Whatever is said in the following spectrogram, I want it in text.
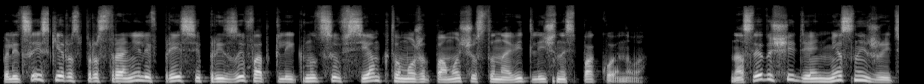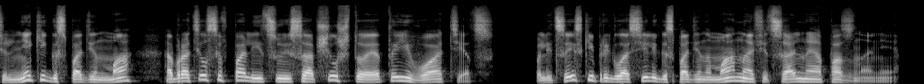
полицейские распространили в прессе призыв откликнуться всем, кто может помочь установить личность покойного. На следующий день местный житель, некий господин Ма, обратился в полицию и сообщил, что это его отец. Полицейские пригласили господина Ма на официальное опознание.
